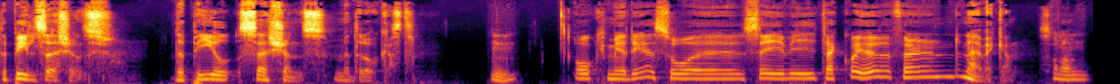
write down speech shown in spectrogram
The Peel Sessions. The Peel Sessions med The Locust. Mm. Och med det så eh, säger vi tack och adjö för den här veckan. Så långt.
